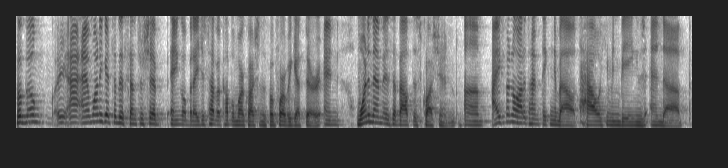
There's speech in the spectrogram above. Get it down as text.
But, but I, I, want to get to the censorship angle, but I just have a couple more questions before we get there. And one of them is about this question. Um, I spend a lot of time thinking about how human beings end up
